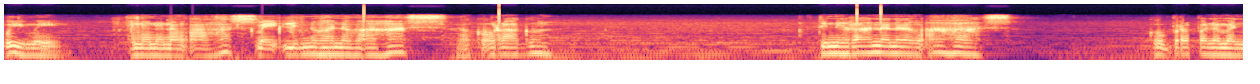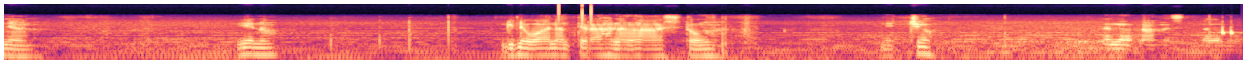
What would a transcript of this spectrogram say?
Uy, may ano na ng ahas. May linuhan ng ahas. Ako, Oragon. Tinira na ng ahas. Cobra pa naman yan. Yan o. Ginawa ng tirahan ng ahas tong nicho. Ano ang ahas talaga mga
